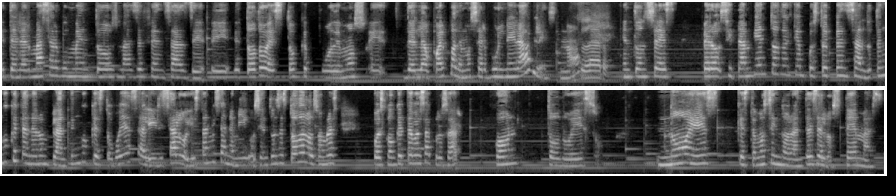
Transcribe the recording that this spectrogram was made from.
eh, tener más argumentos, más defensas de, todo esto que podemos, eh, de la cual podemos ser vulnerables, ¿no? Claro. Entonces, pero si también todo el tiempo estoy pensando, tengo que tener un plan, tengo que esto, voy a salir y salgo y están mis enemigos, y entonces todos los hombres, pues ¿con qué te vas a cruzar? Con todo eso. No es que estemos ignorantes de los temas.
